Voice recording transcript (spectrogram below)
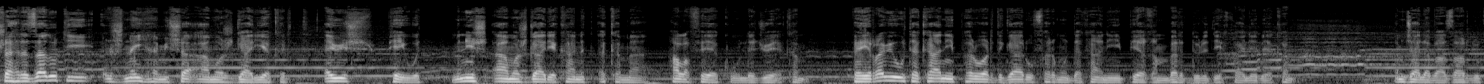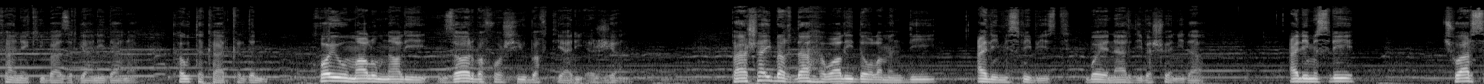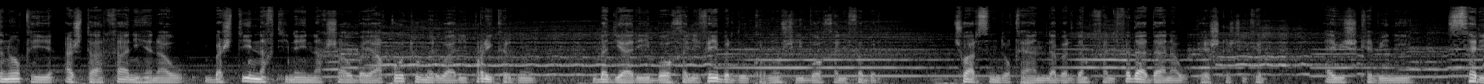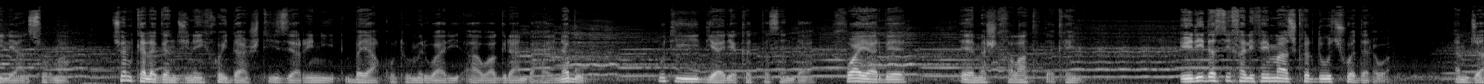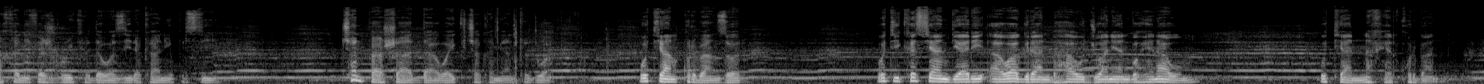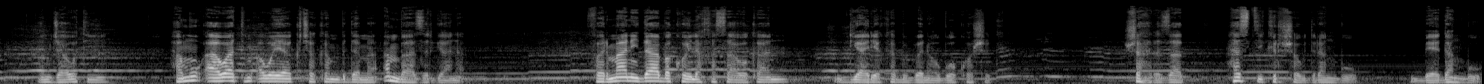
شەهرەزاد وتی ژنەی هەمیشە ئامۆژگاریە کرد ئەویش پێی وت منیش ئامۆژگاریەکانت ئەکەمە هەڵەفەیەک و لە گوێیەکەم پەیڕەوی وتەکانی پەروەردگار و فەرموودەکانی پێغەمبەر دردی خوای لێ بێکەم ئەمجا لە بازار دوکانێکی بازرگانی دانا کەوتە کارکردن خۆی و ماڵ و مناڵی زۆر بەخۆشی و بەختیاری ئەژیان پاشای بەغدا هەواڵی دەوڵەمەندی علی میسری بیست بۆیە ناردی بە شوێنیدا علی میسری چوار سنووقی ئەشتارخانی هێنا و بەشتی نەختینەی نەخشا و بە یاقوت و مەرواری پڕی کردن و بە دیاری بۆ خەلیفەی برد و کڕنوشی بۆ خەلیفە برد چوار سندوقیان لە بەردەم خەلیفەدا دانا و پێشکەشی کرد ئەویش کە بینی سەری لیان سوورما چونکە لە گەنجینەی خۆی داشتی زێڕینی بە یاقوت و مرواری ئاوا گران بەهای نەبوو. وتی دیاریەکەت پەسەندە خوا یاربێ ئێمەش خەڵاتت دەکەین ئیدی دەستی خەلیفەی ماچ کرد و چووە دەرەوە ئەمجا خەلیفەش ڕووی کردەوە زیرەکانی و پرسی چەند پاشا داوای کچەکەمیان کردووە وتیان قوربان زۆر وتی کەسیان دیاری ئاوا گران بەها و جوانیان بۆ هێناوم وتیان نەخێر قوربان ئەم جاوتی هەموو ئاواتم ئەوەیە کچەکەم بدەمە ئەم بازرگانە فەرمانی دا بە کۆی لە خەساوەکان دیارەکە ببەنەوە بۆ کۆشک شەهرەزاد هەستی کرد شەو درەنگ بوو بێدەنگ بوو.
